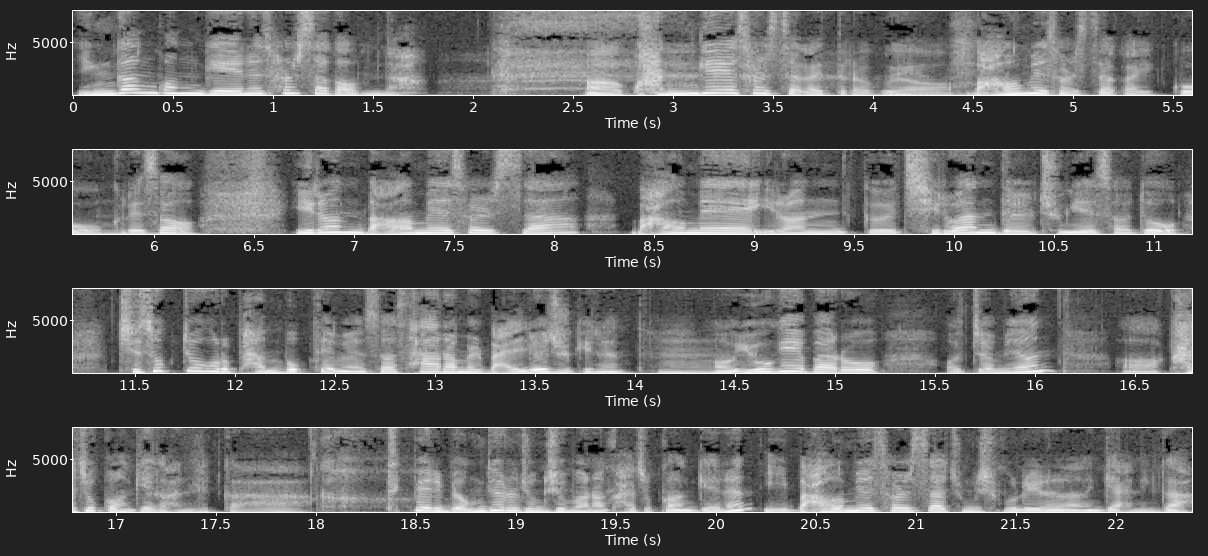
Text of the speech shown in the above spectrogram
인간관계에는 설사가 없나? 어, 관계의 설사가 있더라고요. 마음의 설사가 있고 그래서 이런 마음의 설사, 마음의 이런 그 질환들 중에서도 지속적으로 반복되면서 사람을 말려 죽이는 어 요게 바로 어쩌면 어 가족 관계가 아닐까. 특별히 명절을 중심으로 한 가족 관계는 이 마음의 설사 중심으로 일어나는 게 아닌가.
